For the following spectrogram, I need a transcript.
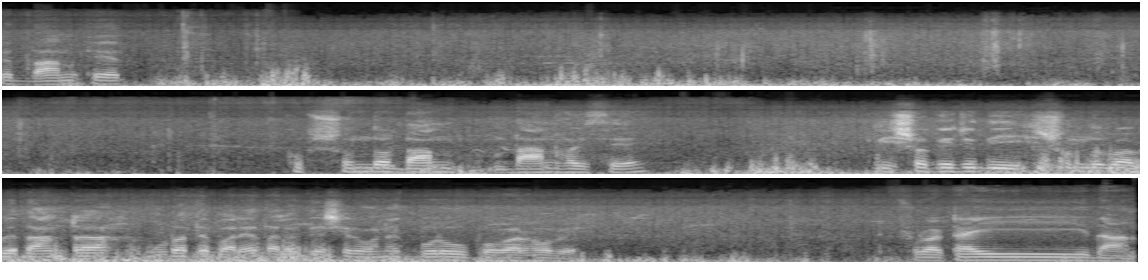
এটা ধান ক্ষেত। খুব সুন্দর ধান ধান হয়েছে। কৃষকে যদি সুন্দরভাবে ধানটা উঠাতে পারে, তাহলে দেশের অনেক বড় উপকার হবে। পুরাটাই ধান।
